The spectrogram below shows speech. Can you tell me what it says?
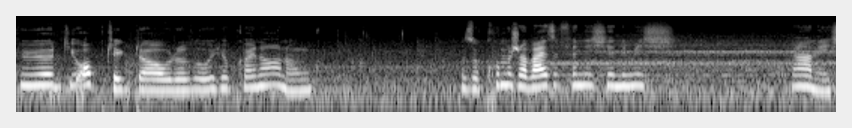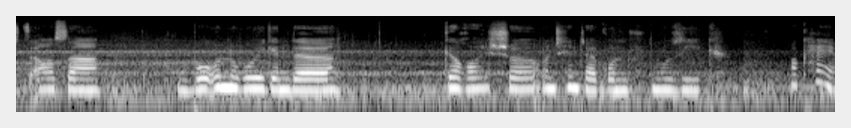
für die Optik da oder so. Ich habe keine Ahnung. Also komischerweise finde ich hier nämlich gar nichts außer beunruhigende Geräusche und Hintergrundmusik. Okay.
